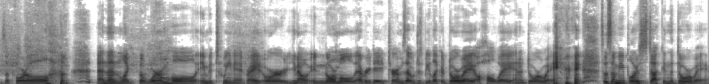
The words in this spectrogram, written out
there's a portal and then like the wormhole in between it, right? Or, you know, in normal everyday terms, that would just be like a doorway, a hallway, and a doorway, right? So some people are stuck in the doorway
